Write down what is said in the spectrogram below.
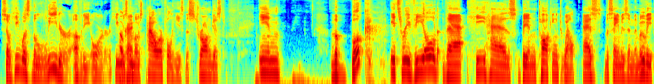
So he was the leader of the order. He was Okay. the most powerful. He's the strongest. In the book, it's revealed that he has been talking to, well, as the same as in the movie,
